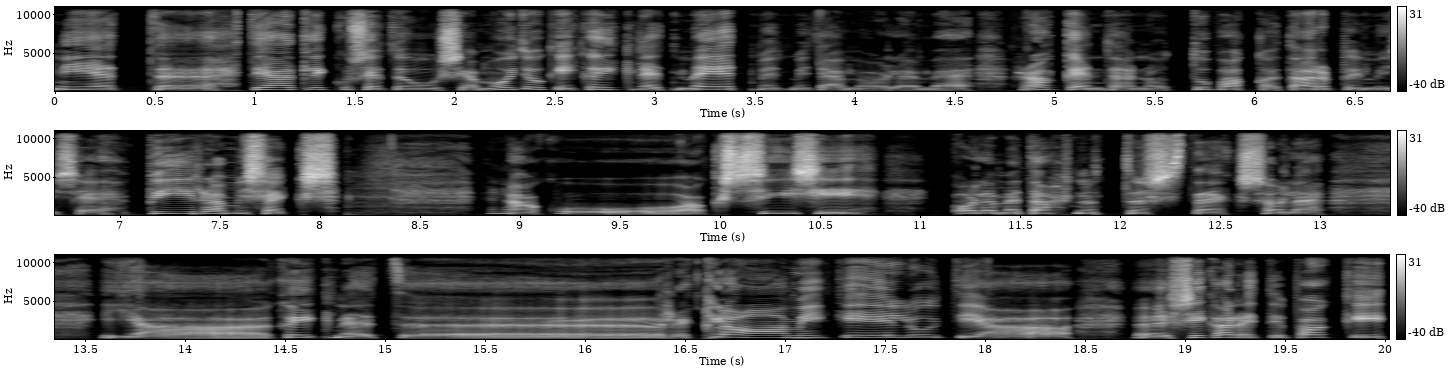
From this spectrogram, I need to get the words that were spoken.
nii et äh, teadlikkuse tõus ja muidugi kõik need meetmed, mida me oleme rakendanud tubaka tarbimise piiramiseks, nagu aktsiisi oleme tahtnud tõsta, eks ole, ja kõik need äh, reklaamikeelud ja äh, sigaretipaki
